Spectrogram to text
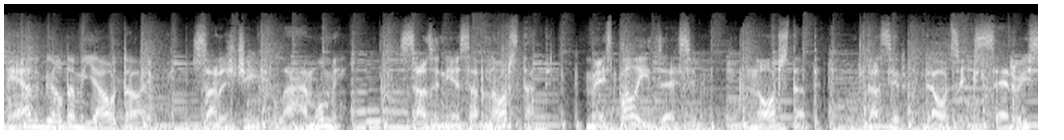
Neatbildami jautājumi, sarežģīti lēmumi. Sazinies ar Norstat. Mēs palīdzēsim. Norstat. Tas ir draudzīgs servis,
